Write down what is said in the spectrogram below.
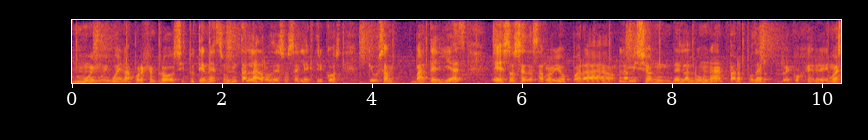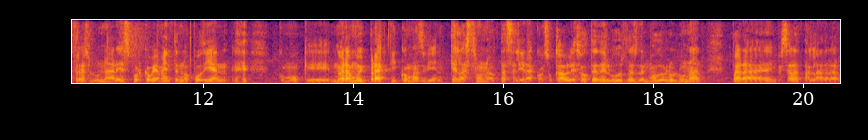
muy muy buena. Por ejemplo, si tú tienes un taladro de esos eléctricos que usan baterías, esto se desarrolló para la misión de la Luna, para poder recoger eh, muestras lunares, porque obviamente no podían, como que no era muy práctico más bien que el astronauta saliera con su cablezote de luz desde el módulo lunar para empezar a taladrar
